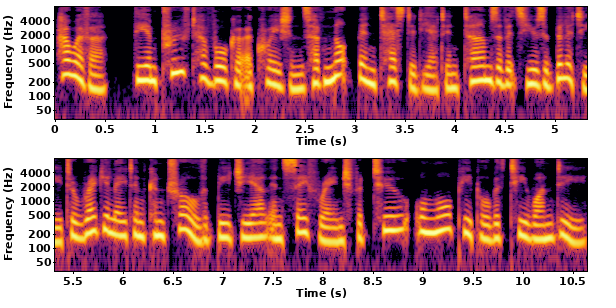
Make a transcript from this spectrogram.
However, the improved Hovorka equations have not been tested yet in terms of its usability to regulate and control the BGL in safe range for two or more people with T1D.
